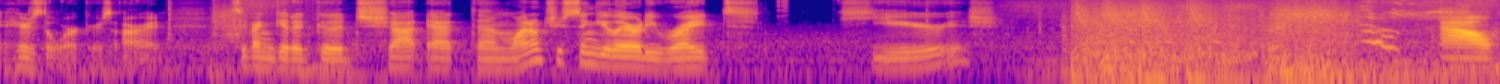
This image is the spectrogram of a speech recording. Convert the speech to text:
Yeah, here's the workers. Alright. Let's see if I can get a good shot at them. Why don't you singularity right here-ish? Ow.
